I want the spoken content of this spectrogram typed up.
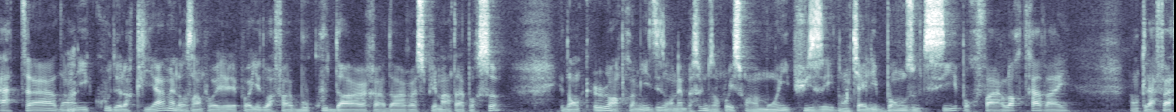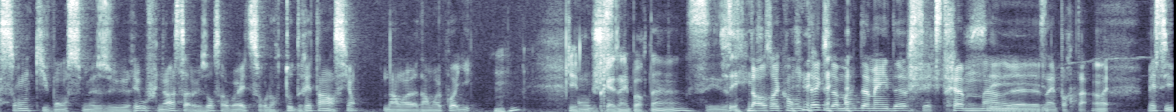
à terre dans les coûts de leurs clients, mais leurs employés, employés doivent faire beaucoup d'heures, d'heures supplémentaires pour ça. Et donc, eux, en premier, ils disent on aimerait ça que nos employés soient moins épuisés, donc qu'ils aient les bons outils pour faire leur travail. Donc, la façon qu'ils vont se mesurer, au final, ça, eux autres, ça va être sur leur taux de rétention dans, dans employé. Mm -hmm. très important. Hein? dans un contexte de manque de main-d'œuvre, c'est extrêmement euh, important. Mais c'est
